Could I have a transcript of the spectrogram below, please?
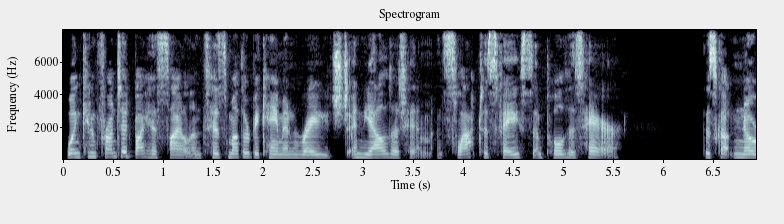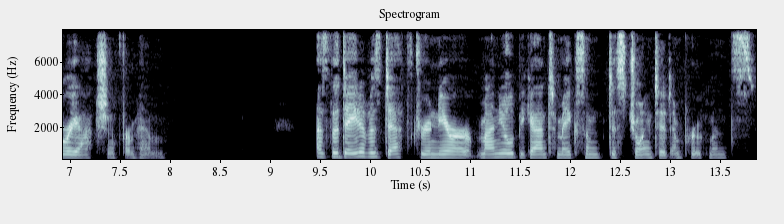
When confronted by his silence, his mother became enraged and yelled at him and slapped his face and pulled his hair. This got no reaction from him. As the date of his death drew nearer, Manuel began to make some disjointed improvements,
